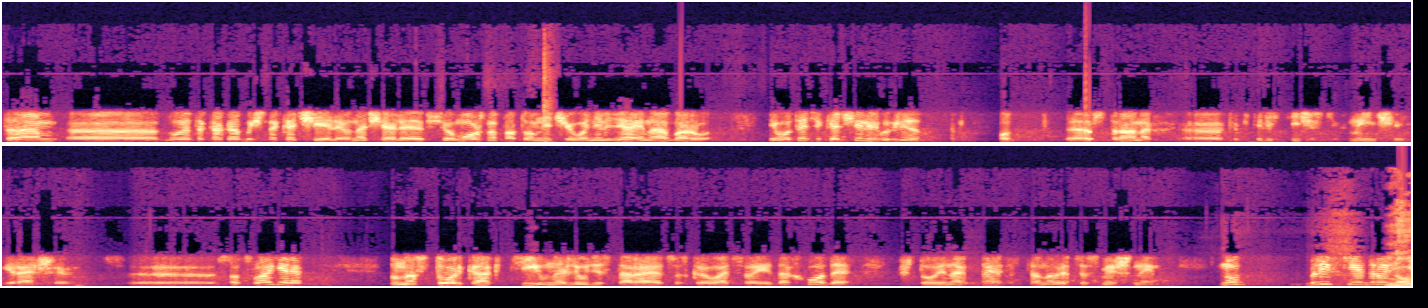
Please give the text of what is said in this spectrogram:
там, э, ну это как обычно качели. Вначале все можно, потом ничего нельзя и наоборот. И вот эти качели выглядят вот, э, в странах э, капиталистических нынче и раньше э, соцлагеря, но настолько активно люди стараются скрывать свои доходы, что иногда это становится смешным. Ну, близкие друзья... Ну,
